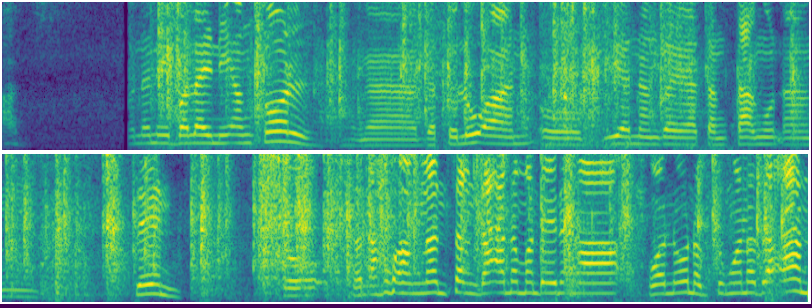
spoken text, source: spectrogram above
ads. Ano ni balay ni Angkol nga gatuluan o iyan ang gaya tangon ang sen. So tanawa ang lansang daan naman dahil nga kuano nagtunga na daan.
